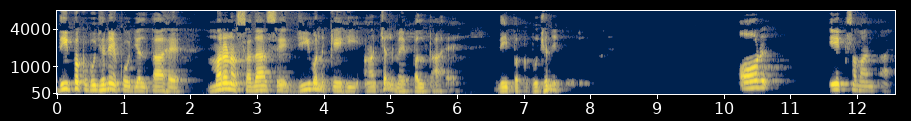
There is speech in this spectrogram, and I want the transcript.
दीपक बुझने को जलता है, मरण सदा से जीवन के ही आंचल में पलता है। दीपक बुझने को जलता है। और एक समानता है।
